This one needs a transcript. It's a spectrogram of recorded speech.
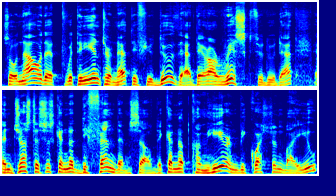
So now that with the internet, if you do that, there are risks to do that, and justices cannot defend themselves. They cannot come here and be questioned by you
